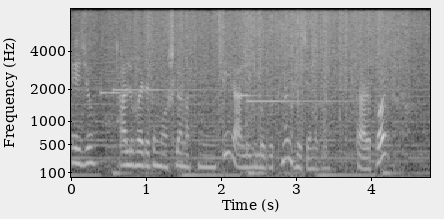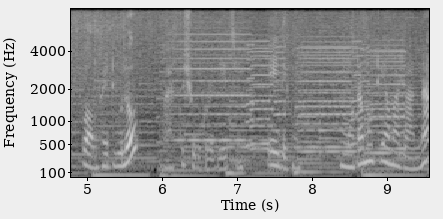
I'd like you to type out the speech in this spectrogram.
এই যে, আলু ভাজাতে মশলা মাখিয়ে নিয়েছি, আলুগুলো প্রথমে ভেজে নেব। তারপর পমফ্রেটগুলো ভাজতে শুরু করে দিয়েছি। এই দেখুন, মোটামুটি আমার রান্না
